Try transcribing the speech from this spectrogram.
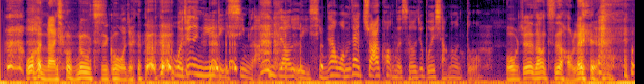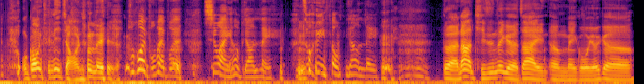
我很难有怒吃过，我觉得。我觉得你理性啦，你比较理性。那我们在抓狂的时候就不会想那么多。我觉得这样吃的好累，我光听你讲完就累了。不会不会不会，吃完以后比较累，做运动比较累。对啊，那其实那个在呃美国有一个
